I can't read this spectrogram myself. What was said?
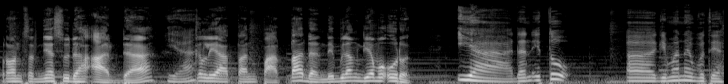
ronsennya sudah ada, Iya. kelihatan patah dan dia bilang dia mau urut. Iya, dan itu eh, gimana ya Bud ya?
